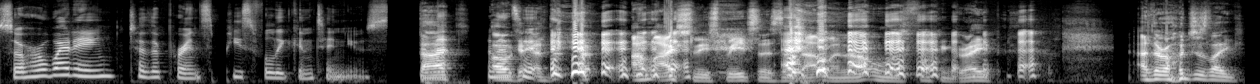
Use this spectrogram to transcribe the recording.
So her wedding to the prince peacefully continues. That, and okay. that's it. I'm actually speechless at that one. That one was fucking great. And they're all just like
